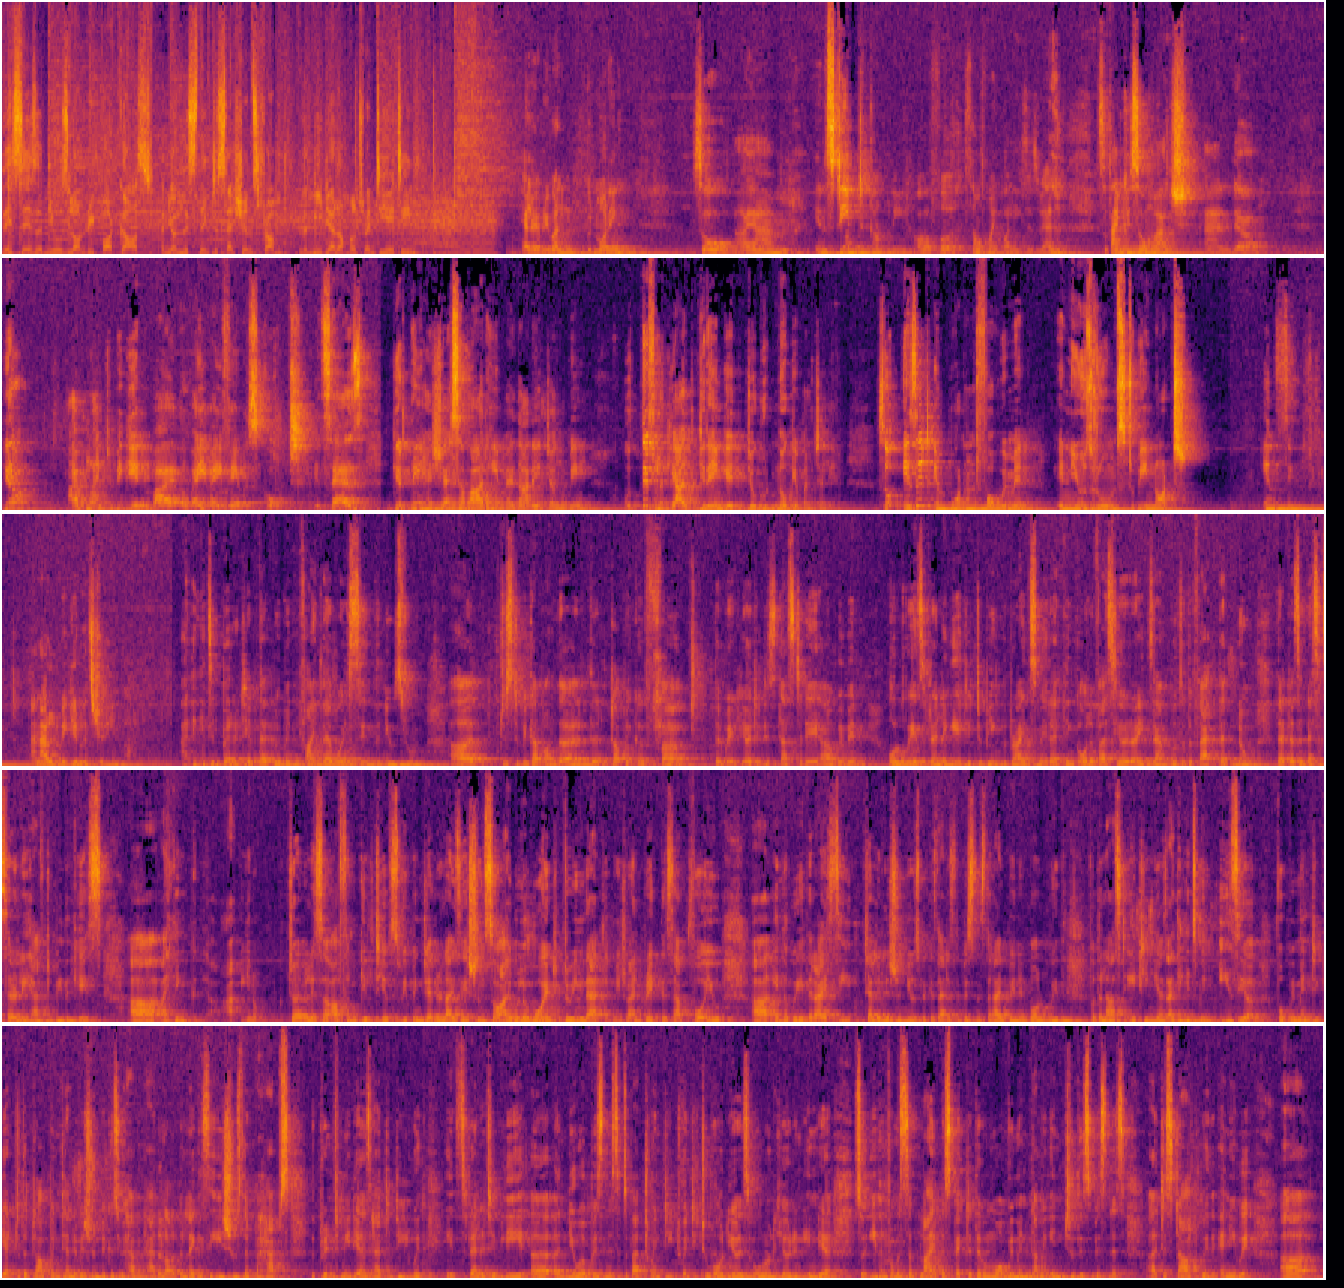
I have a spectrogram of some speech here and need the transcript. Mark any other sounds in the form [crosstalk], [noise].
This is a Newslaundry podcast, and you're listening to sessions from the Media Rumble 2018. Hello, everyone. Good morning. So, I am in esteemed company of uh, some of my colleagues as well. So, thank you so much. And, uh, you know, I would like to begin by a very, very famous quote. It says, "Girte hai शह सवार ही jang जंग में वो तिफल girenge jo जो ke bal chale." So, is it important for women in newsrooms to be not insignificant? And I'll begin with Shireen Bhan. I think it's imperative that women find their voice in the newsroom. Uh, just to pick up on the, the topic of uh, that we're here to discuss today, are women always relegated to being the bridesmaid? I think all of us here are examples of the fact that no, that doesn't necessarily have to be the case. Uh, I think, uh, you know, journalists are often guilty of sweeping generalizations, so I will avoid doing that. Let me try and break this up for you uh, in the way that I see television news, because that is the business that I've been involved with for the last 18 years. I think it's been easier for women to get to the top in television because you haven't had a lot of the legacy issues that perhaps the print media has had to deal with. It's relatively uh, a newer business. It's about 20, 22 odd years old here in India. So even from a supply perspective, there were more women coming into this business uh, to start with anyway. Uh,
